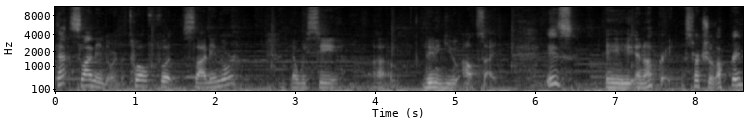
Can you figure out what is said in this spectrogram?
that sliding door, the 12 foot sliding door that we see um, leading you outside is a, an upgrade, a structural upgrade.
